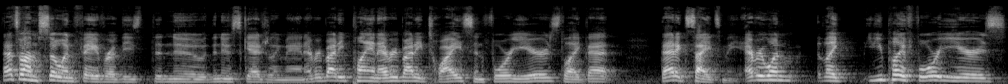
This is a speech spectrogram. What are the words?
that's why I'm so in favor of these the new the new scheduling. Man, everybody playing everybody twice in four years like that. That excites me. Everyone like you play four years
